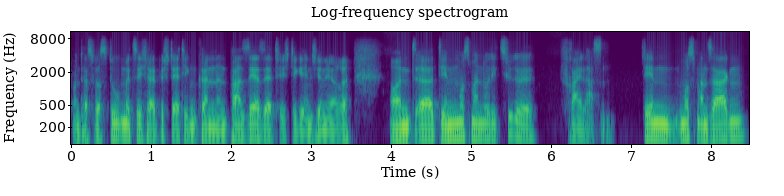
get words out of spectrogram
und das wirst du mit Sicherheit bestätigen können, ein paar sehr, sehr tüchtige Ingenieure. Und äh, denen muss man nur die Zügel freilassen. Denen muss man sagen,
